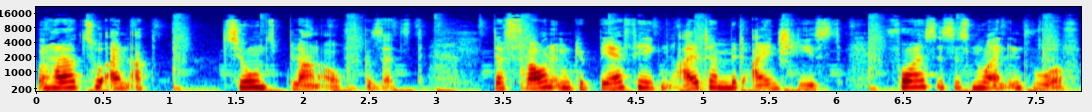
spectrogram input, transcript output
und hat dazu einen Aktionsplan aufgesetzt, der Frauen im gebärfähigen Alter mit einschließt. Vorerst ist es nur ein Entwurf,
